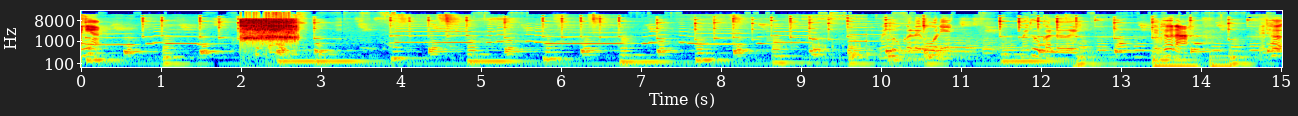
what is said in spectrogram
งเนี่ยไม่ถูกกันเลยคู่นี้ ไม่ถูกกันเลย เดี๋ยวเธอนะ เดี๋ยวเธอ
